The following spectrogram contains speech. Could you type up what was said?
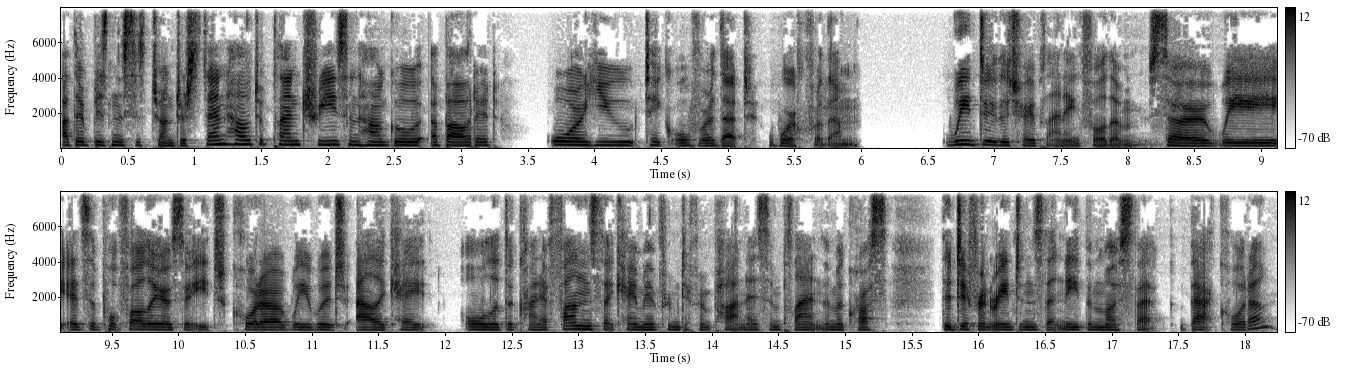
other businesses to understand how to plant trees and how go about it, or you take over that work for them. We do the tree planting for them. So we it's a portfolio. So each quarter we would allocate all of the kind of funds that came in from different partners and plant them across the different regions that need them most that, that quarter.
